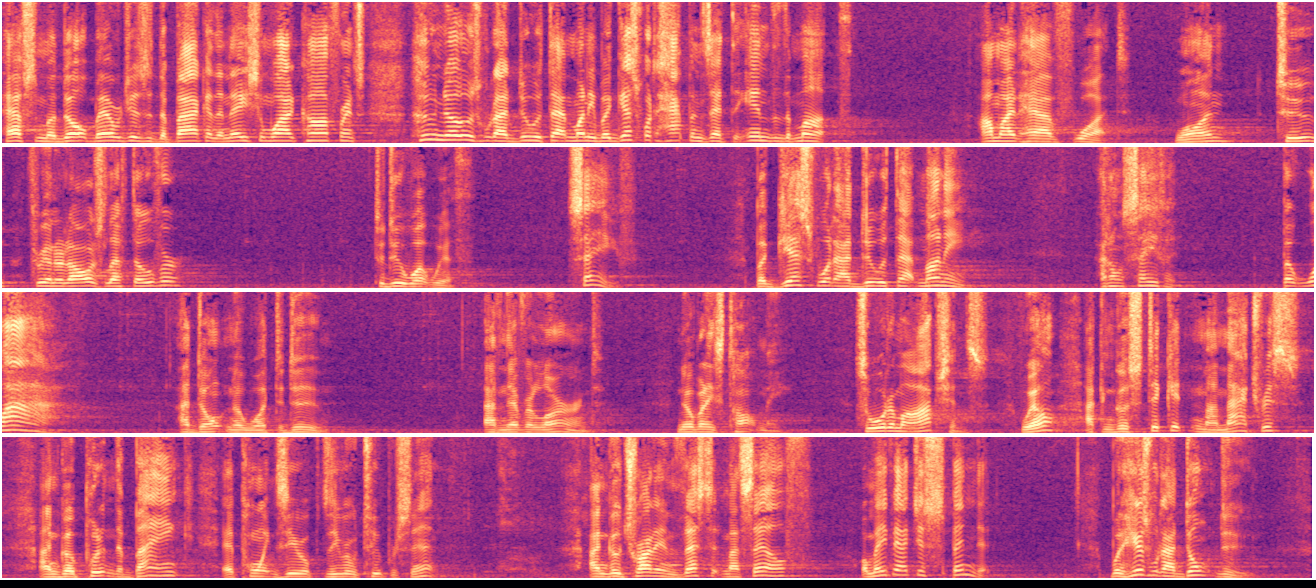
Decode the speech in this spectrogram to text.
Have some adult beverages at the back of the nationwide conference. Who knows what I do with that money? But guess what happens at the end of the month? I might have what? One, two, three hundred dollars left over. To do what with? Save. But guess what I do with that money? I don't save it. But why? I don't know what to do. I've never learned. Nobody's taught me. So, what are my options? Well, I can go stick it in my mattress. I can go put it in the bank at 0.002%. I can go try to invest it myself, or maybe I just spend it. But here's what I don't do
